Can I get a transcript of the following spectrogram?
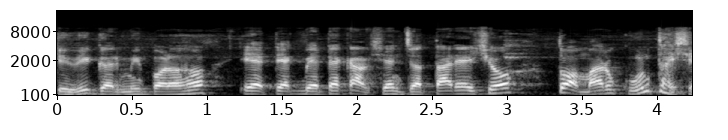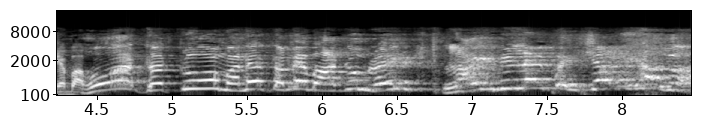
જેવી ગરમી પડે એ અટેક બેટેક આવશે ને જતા રહેશો. તો અમારું કોણ થશે બાપા? હો થતું મને તમે બાજુ રહી લાઈટ બિલ લઈ પૈસા નહીં આવવા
